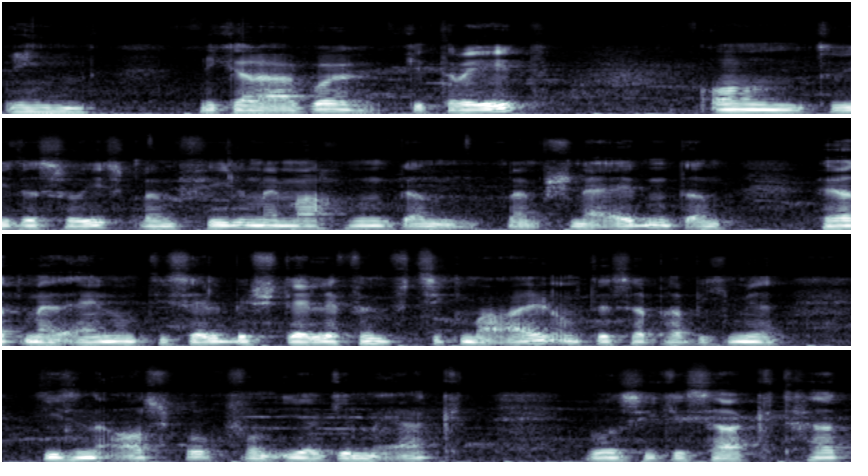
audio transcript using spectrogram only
in Nicaragua gedreht. Und wie das so ist beim Filmemachen, dann beim Schneiden, dann hört man ein und dieselbe Stelle 50 Mal. Und deshalb habe ich mir diesen Ausspruch von ihr gemerkt, wo sie gesagt hat,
